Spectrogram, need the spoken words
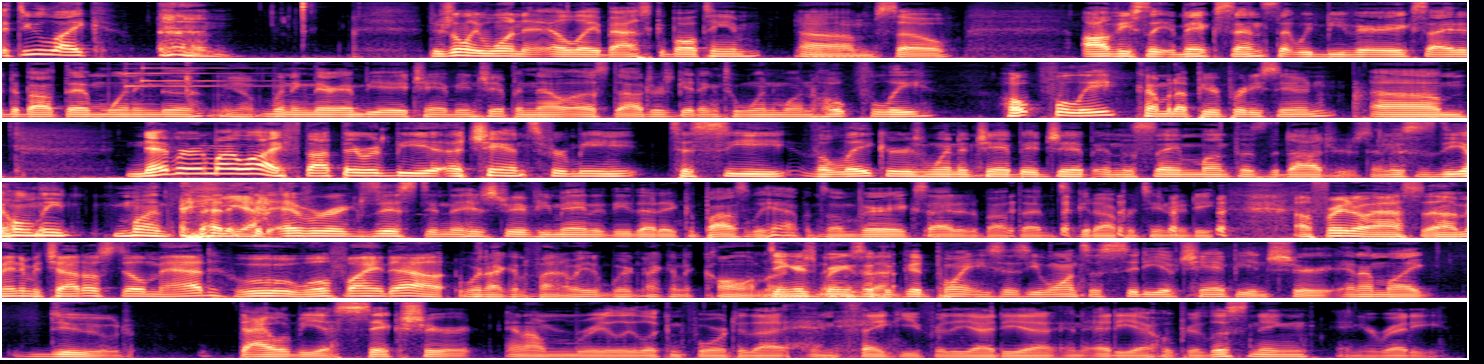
I do like. there's only one LA basketball team, um, so obviously it makes sense that we'd be very excited about them winning the Yep. winning their NBA championship, and now us Dodgers getting to win one. Hopefully, hopefully coming up here pretty soon. Um, Never in my life thought there would be a chance for me to see the Lakers win a championship in the same month as the Dodgers. And this is the only month that it Yeah. could ever exist in the history of humanity that it could possibly happen. So I'm very excited about that. It's a good opportunity. Alfredo asks, uh, Manny Machado still mad? Ooh, we'll find out. We're not going to find out. We- We're not going to call him. Dingers brings like up a good point. He says he wants a City of Champions shirt. And I'm like, dude, that would be a sick shirt. And I'm really looking forward to that. And thank you for the idea. And Eddie, I hope you're listening and you're ready.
